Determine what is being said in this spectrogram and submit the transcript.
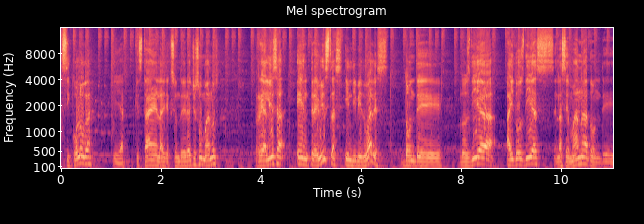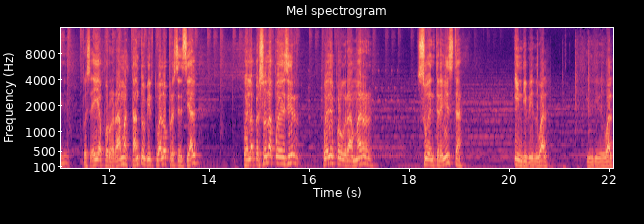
psicóloga que está en la Dirección de Derechos Humanos realiza entrevistas individuales donde los días, hay dos días en la semana donde pues ella programa tanto virtual o presencial, pues la persona puede decir, puede programar su entrevista individual, individual.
